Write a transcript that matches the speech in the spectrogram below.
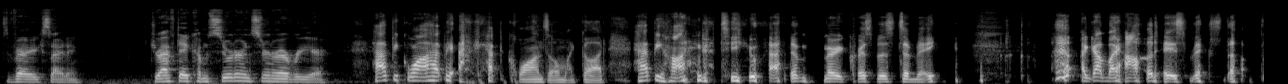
It's very exciting. Draft day comes sooner and sooner every year. Happy Kwan, happy happy Kwanzaa. Oh my God. Happy Hanukkah to you, Adam. Merry Christmas to me. I got my holidays mixed up.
